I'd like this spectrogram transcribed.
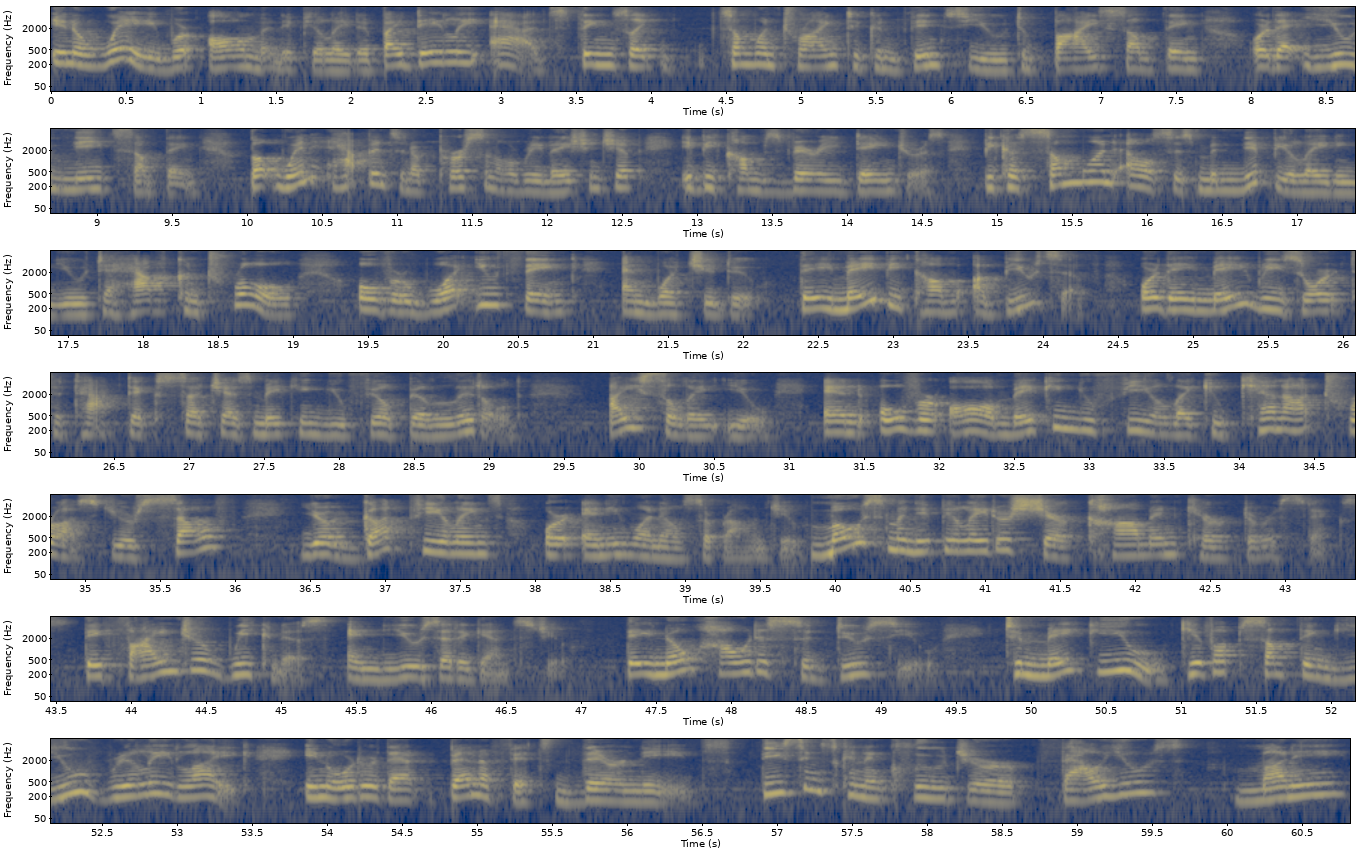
In a way, we're all manipulated by daily ads, things like someone trying to convince you to buy something or that you need something. But when it happens in a personal relationship, it becomes very dangerous because someone else is manipulating you to have control over what you think and what you do. They may become abusive or they may resort to tactics such as making you feel belittled isolate you and overall making you feel like you cannot trust yourself, your gut feelings, or anyone else around you. Most manipulators share common characteristics. They find your weakness and use it against you. They know how to seduce you to make you give up something you really like in order that benefits their needs. These things can include your values, money,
